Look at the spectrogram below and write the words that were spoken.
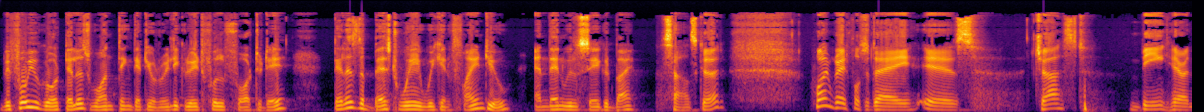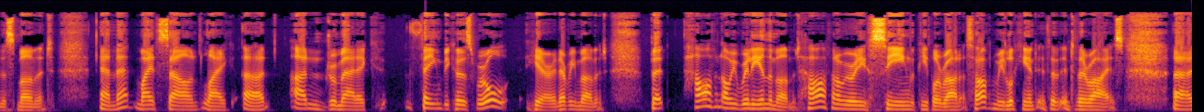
Before you go, tell us one thing that you're really grateful for today. Tell us the best way we can find you, and then we'll say goodbye. Sounds good. What I'm grateful today is just being here in this moment. And that might sound like an undramatic thing because we're all here in every moment. But how often are we really in the moment? How often are we really seeing the people around us? How often are we looking into, into their eyes? Uh,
